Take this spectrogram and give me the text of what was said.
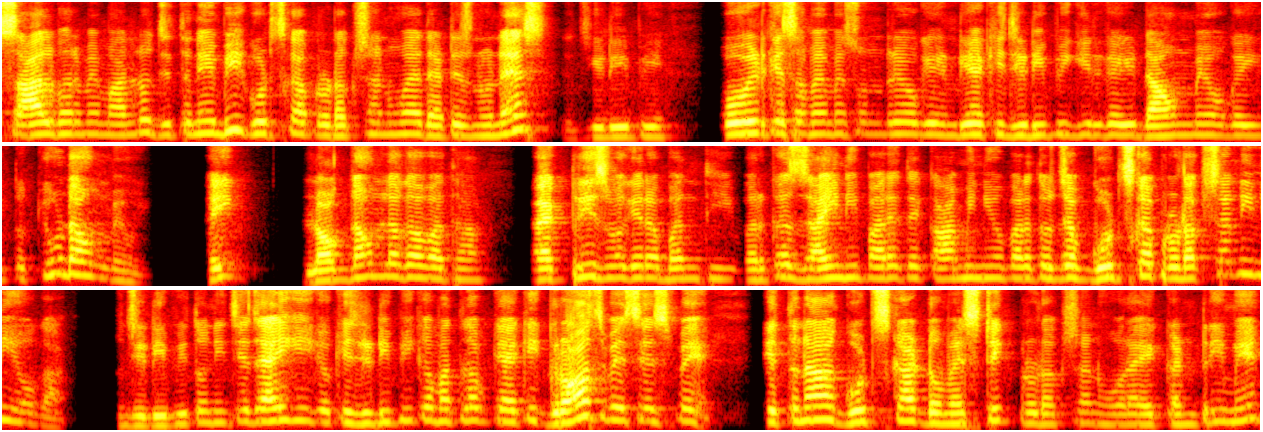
साल भर में मान लो जितने भी गुड्स का प्रोडक्शन हुआ है that is known as GDP covid के समय में सुन रहे होगे इंडिया की जीडीपी गिर गई डाउन में हो गई तो क्यों डाउन में हुई? भाई लॉकडाउन लगा हुआ था। फैक्ट्रीज वगैरह बंद थी वर्कर्स जा ही नहीं पा रहे थे, काम ही नहीं हो पा रहे तो जब गुड्स का प्रोडक्शन ही नहीं होगा तो जीडीपी तो नीचे जाएगी, क्योंकि जीडीपी का मतलब क्या है कि ग्रॉस बेसिस पे कितना गुड्स का डोमेस्टिक प्रोडक्शन हो रहा है कंट्री में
